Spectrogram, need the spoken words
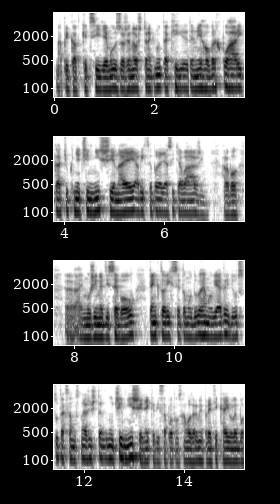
Napríklad, keď si ide muž so ženou štrknúť, tak ten jeho vrch pohárika ťukne čím nižšie na jej, aby chce povedať, asi ťa vážim. Alebo e, aj muži medzi sebou. Ten, ktorý chce tomu druhému vyjadriť úctu, tak sa mu snaží štrknúť čím nižšie. Niekedy sa potom samozrejme pretekajú, lebo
